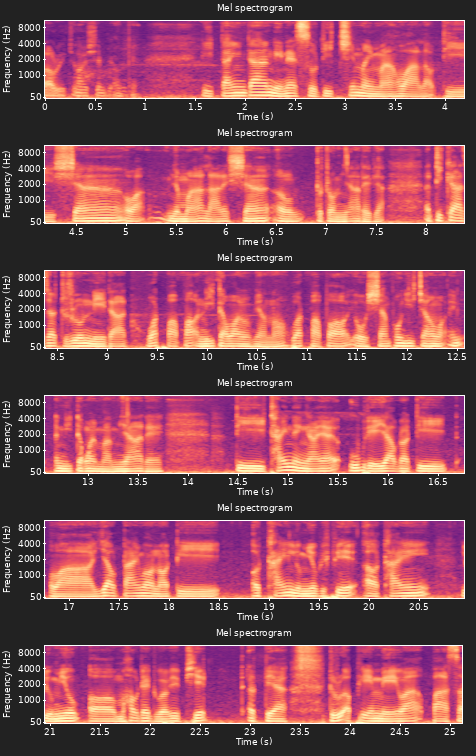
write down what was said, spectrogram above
လောက်လေးကျွန်တော်ရှင်းပြဟုတ်ကဲ့ ဒီတိုင်းတန်းအနေနဲ့ဆိုဒီချင်းမိုင်မှာဟိုဟာတော့ဒီရှမ်းဟိုဟာမြန်မာလာတဲ့ရှမ်းဟိုတော်တော်များတယ်ဗျအတိကကျသူတို့နေတာ what papa အနီးတဝိုင်းမှာပြန်နော် what papa ဟိုရှမ်းဖုန်ကြီးကျောင်းအနီးတဝိုင်းမှာများတယ်ဒီထိုင်းနိုင်ငံရဲ့ဥပဒေရောက်တော့ဒီဟိုဟာရောက်တိုင်းပေါ့နော်ဒီထိုင်းလူမျိုးဖြစ်ဖြစ်ထိုင်းလူမျိုးမဟုတ်တဲ့သူပဲဖြစ်ဖြစ် တဲ့သူတို့အဖေမေကပါစာ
